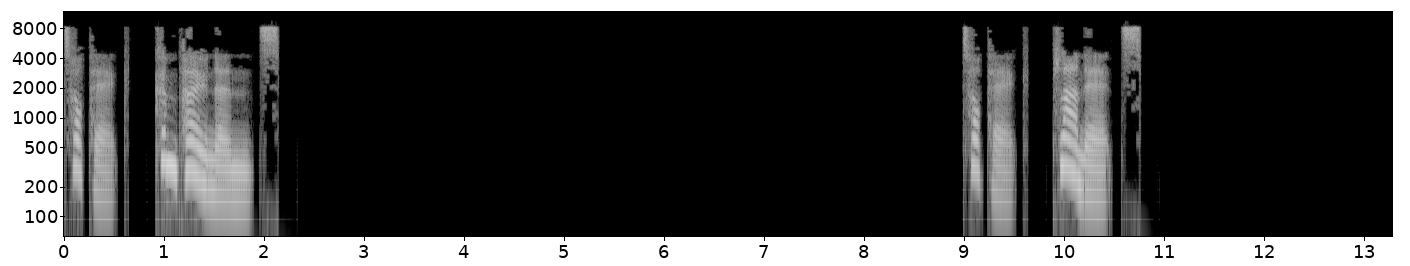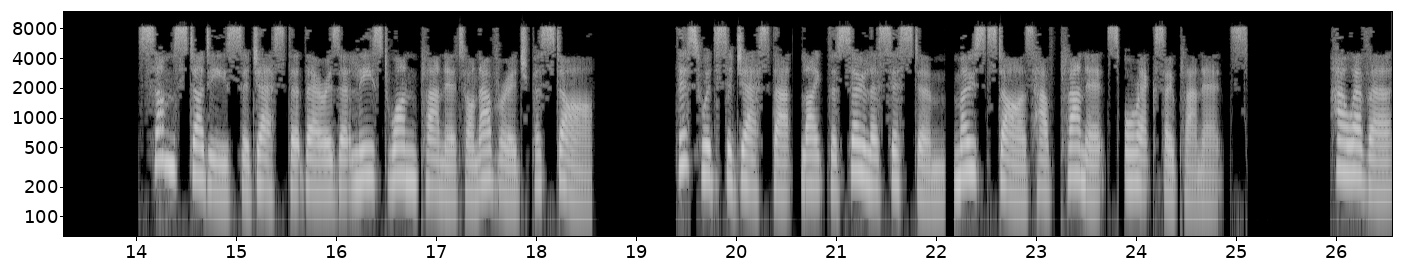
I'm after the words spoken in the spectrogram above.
Topic: Components. Topic: Planets. Some studies suggest that there is at least one planet on average per star. This would suggest that, like the Solar System, most stars have planets or exoplanets. However,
